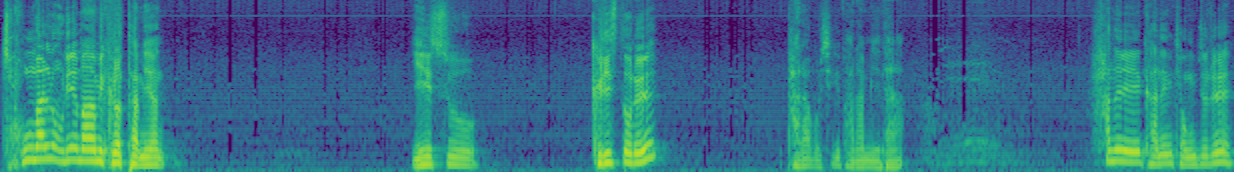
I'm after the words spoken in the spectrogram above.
정말로 우리의 마음이 그렇다면 예수 그리스도를 바라보시기 바랍니다. 하늘 가는 경주를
